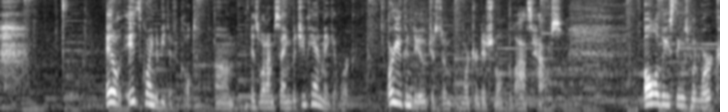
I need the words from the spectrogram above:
It'll, it's going to be difficult, um, is what I'm saying, but you can make it work. Or you can do just a more traditional glass house. All of these things would work.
